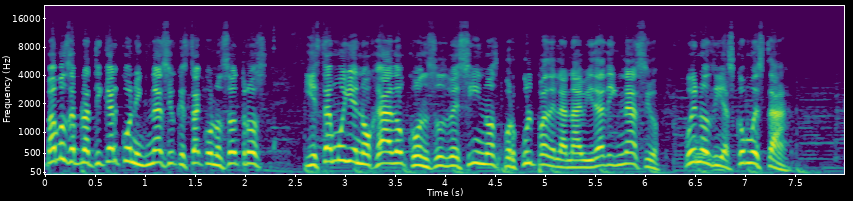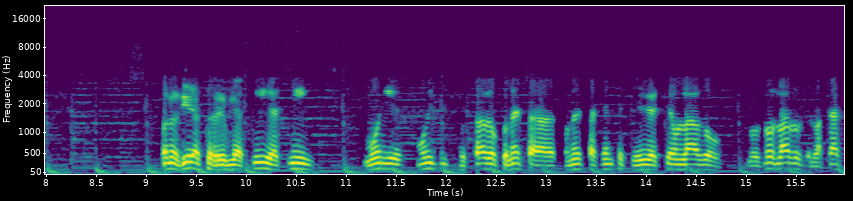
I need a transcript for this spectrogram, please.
Vamos a platicar con Ignacio que está con nosotros y está muy enojado con sus vecinos por culpa de la Navidad. Ignacio, buenos días, ¿cómo está? Buenos días, terrible aquí, aquí, muy, muy disgustado con esta, con esta gente que vive aquí a un lado, los dos lados de la casa.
